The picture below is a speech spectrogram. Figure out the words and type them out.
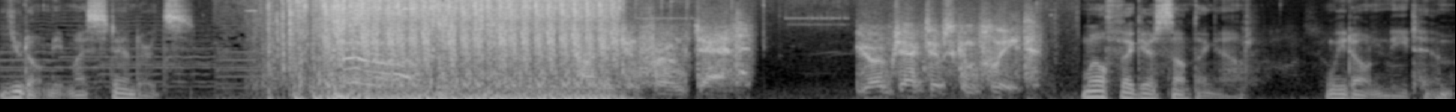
you don't meet my standards. Target confirmed dead. Your objective's complete. We'll figure something out. We don't need him.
